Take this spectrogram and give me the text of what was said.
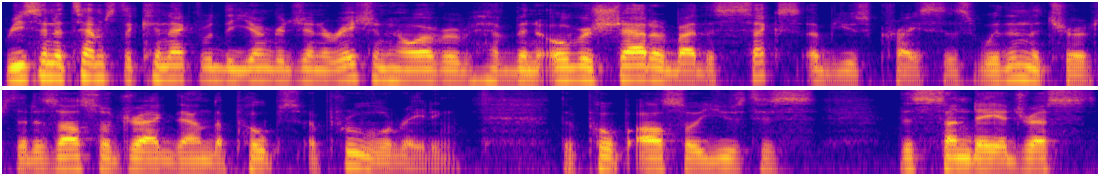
Recent attempts to connect with the younger generation, however, have been overshadowed by the sex abuse crisis within the Church that has also dragged down the Pope's approval rating. The Pope also used his this Sunday address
